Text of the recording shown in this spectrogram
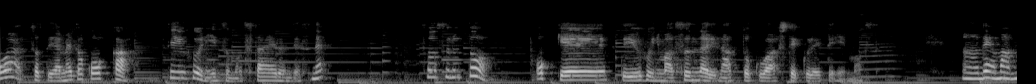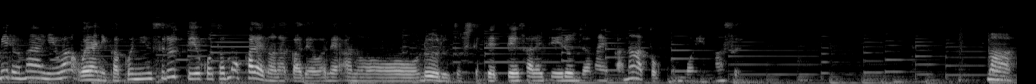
はちょっとやめとこうかっていうふうにいつも伝えるんですね。そうすると、OK っていうふうにまあすんなり納得はしてくれています。なので、まあ、見る前には親に確認するっていうことも彼の中ではね、あの、ルールとして徹底されているんじゃないかなと思います。まあ、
